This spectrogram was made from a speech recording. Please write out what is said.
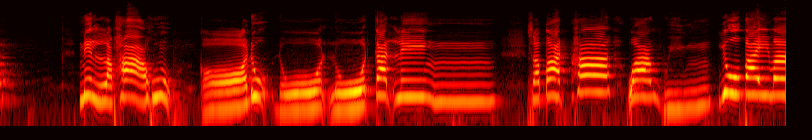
ธ นิลพาหูกอดุโดดโลดกัดลิงสะบัดห้าวางวิ่งอยู่ไปมา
